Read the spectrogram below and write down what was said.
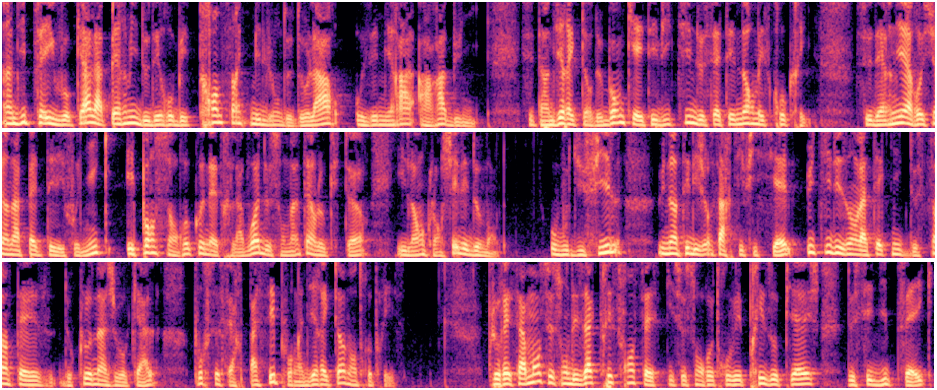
un deepfake vocal a permis de dérober 35 millions de dollars aux Émirats arabes unis. C'est un directeur de banque qui a été victime de cette énorme escroquerie. Ce dernier a reçu un appel téléphonique et pensant reconnaître la voix de son interlocuteur, il a enclenché les demandes. Au bout du fil, une intelligence artificielle utilisant la technique de synthèse de clonage vocal pour se faire passer pour un directeur d'entreprise. Plus récemment, ce sont des actrices françaises qui se sont retrouvées prises au piège de ces deepfakes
